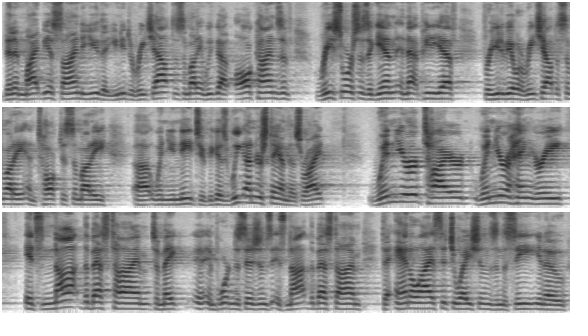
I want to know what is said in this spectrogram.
then it might be a sign to you that you need to reach out to somebody. We've got all kinds of resources again in that PDF for you to be able to reach out to somebody and talk to somebody uh, when you need to because we understand this, right? When you're tired, when you're hangry, it's not the best time to make important decisions. It's not the best time to analyze situations and to see, you know,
